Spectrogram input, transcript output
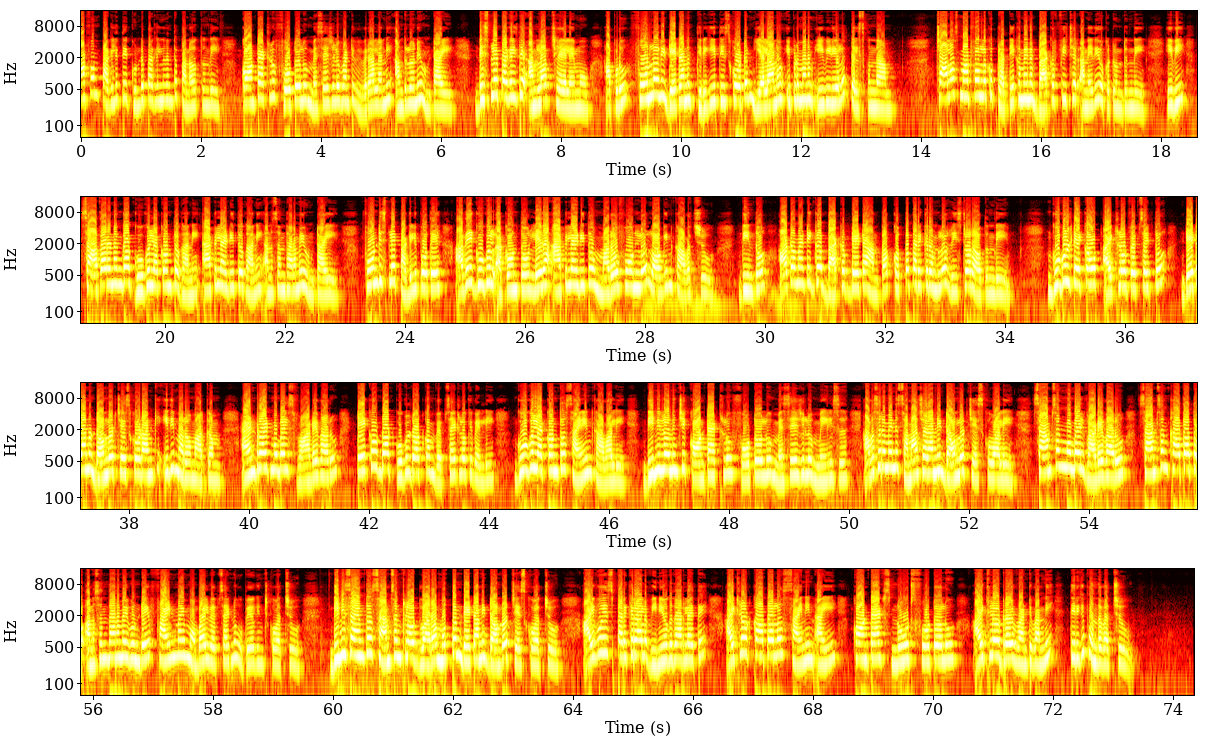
Smart phone పగిలితే గుండె పగిలినంత పనవుతుంది. కాంటాక్ట్లు ఫోటోలు మెసేజ్లు వంటి వివరాలన్నీ అందులోనే ఉంటాయి. డిస్ప్లే పగిలితే అన్లాక్ చేయలేము. అప్పుడు ఫోన్లోని డేటాను తిరిగి తీసుకోవటం ఎలానో ఇప్పుడు మనం ఈ వీడియోలో తెలుసుకుందాం. చాలా స్మార్ట్ ఫోన్లకు ప్రత్యేకమైన బ్యాకప్ ఫీచర్ అనేది ఒకటి ఉంటుంది. ఇవి సాధారణంగా గూగుల్ అకౌంట్తో కానీ యాపిల్ ఐడితో కానీ అనుసంధానమై ఉంటాయి. ఫోన్ డిస్ప్లే పగిలిపోతే అదే గూగుల్ అకౌంట్తో లేదా యాపిల్ ఐడితో మరో ఫోన్లో లాగిన్ కావచ్చు. దీంతో ఆటోమేటిక్గా బ్యాకప్ డేటా అంతా కొత్త పరికరంలో రీస్టోర్ అవుతుంది. గూగుల్ టేక్అవుట్ ఐక్లౌడ్ వెబ్సైట్తో డేటాను డౌన్లోడ్ చేసుకోవడానికి ఇది మరో మార్గం. ఆండ్రాయిడ్ మొబైల్స్ వాడేవారు. Takeout dot Google dot com వెబ్సైట్లోకి వెళ్ళి గూగుల్ అకౌంట్తో సైన్ ఇన్ కావాలి. దీనిలో నుంచి కాంటాక్ట్లు ఫోటోలు మెసేజ్లు మెయిల్స్ అవసరమైన సమాచారాన్ని డౌన్లోడ్ చేసుకోవాలి. శాంసంగ్ మొబైల్ వాడేవారు. శాంసంగ్ ఖాతాతో అనుసంధానమై ఉండే ఫైండ్ మై మొబైల్ వెబ్సైట్ను ఉపయోగించుకోవచ్చు. దీని సాయంతో శాంసంగ్ క్లౌడ్ ద్వారా మొత్తం డేటాని డౌన్లోడ్ చేసుకోవచ్చు. ఐఓఎస్ పరికరాల వినియోగదారులైతే ఐక్లౌడ్ ఖాతాలో సైన్ ఇన్ అయి కాంటాక్ట్స్ నోట్స్ ఫోటోలు ఐక్లౌడ్ డ్రైవ్ వంటివన్నీ తిరిగి పొందవచ్చు.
